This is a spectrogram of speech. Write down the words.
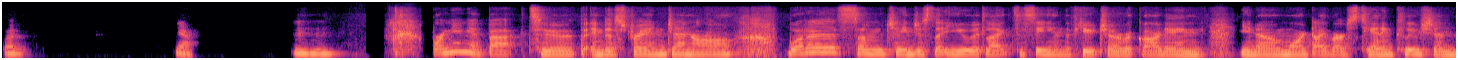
But hmm Bringing it back to the industry in general, what are some changes that you would like to see in the future regarding, you know, more diversity and inclusion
